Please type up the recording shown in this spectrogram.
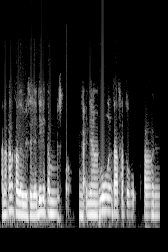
Karena kan kalau bisa jadi kita nggak nyambung antara satu target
